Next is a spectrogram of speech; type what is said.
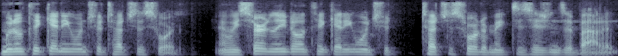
We don't think anyone should touch the sword. And we certainly don't think anyone should touch the sword or make decisions about it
